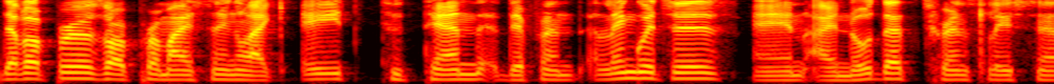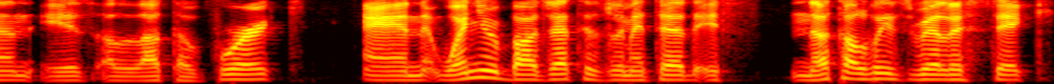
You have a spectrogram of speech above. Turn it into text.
Developers are promising like 8 to 10 different languages, and I know that translation is a lot of work. And when your budget is limited, it's not always realistic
